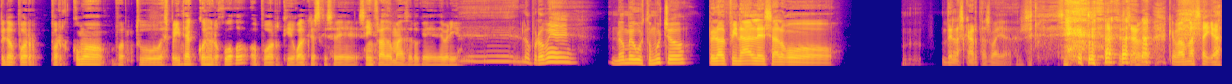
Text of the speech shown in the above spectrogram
Pero por, por cómo, por tu experiencia con el juego o porque igual crees que se, se ha inflado más de lo que debería. Eh, lo probé, no me gustó mucho, pero al final es algo de las cartas, vaya. es algo que va más allá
